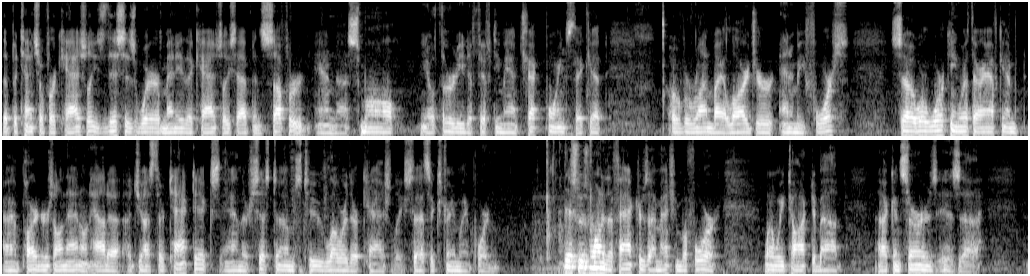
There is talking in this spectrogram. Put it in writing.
the potential for casualties. This is where many of the casualties have been suffered, and uh, small, you know, 30 to 50 man checkpoints that get overrun by a larger enemy force. So we're working with our Afghan uh, partners on that, on how to adjust their tactics and their systems to lower their casualties. So that's extremely important. This was one of the factors I mentioned before when we talked about uh, concerns is uh,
